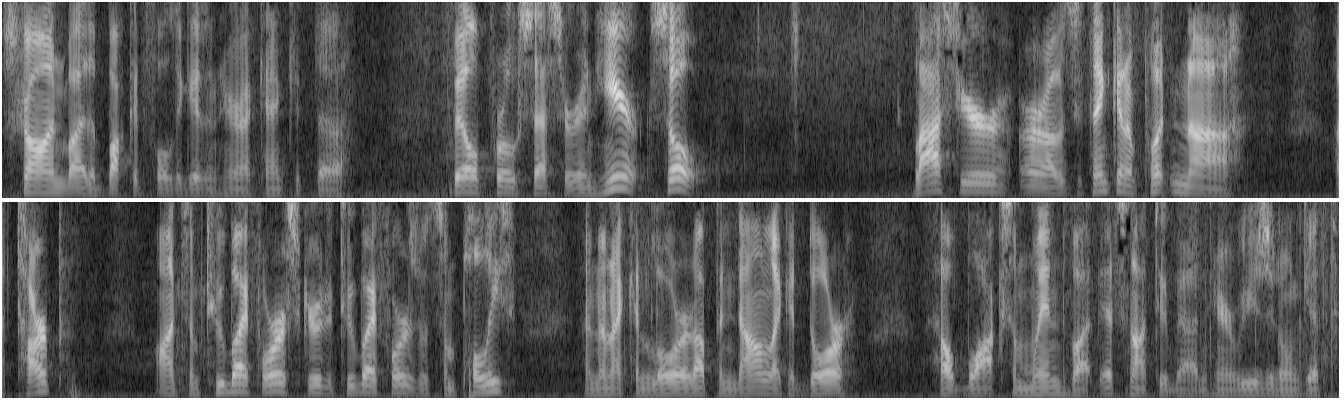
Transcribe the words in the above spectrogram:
straw in by the bucketful to get in here. I can't get the bale processor in here. So, last year, or I was thinking of putting a, a tarp on some 2x4s, screw to 2x4s with some pulleys, and then I can lower it up and down like a door, help block some wind, but it's not too bad in here. We usually don't get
